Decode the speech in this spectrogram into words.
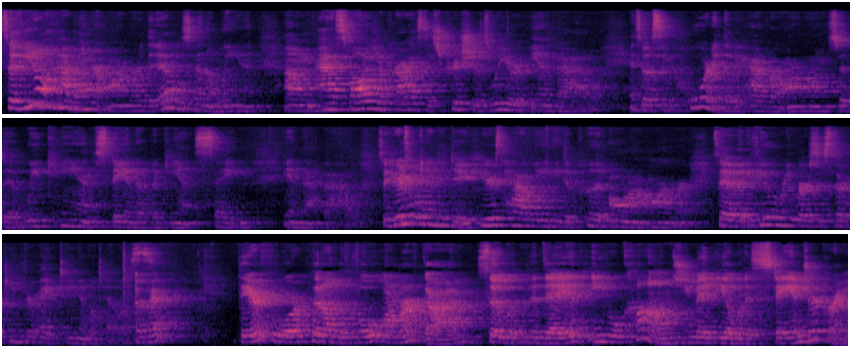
So if you don't have on your armor, the devil's going to win. Um, as followers of Christ, as Christians, we are in battle. And so it's important that we have our armor on so that we can stand up against Satan in that battle. So here's what we need to do. Here's how we need to put on our armor. So if you'll read verses 13 through 18, it will tell us. Okay. Therefore, put on the full armor of God, so when the day of evil comes, you may be able to stand your ground.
